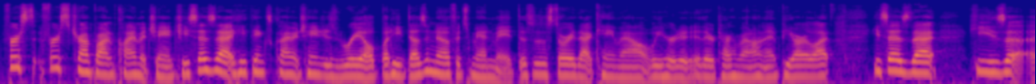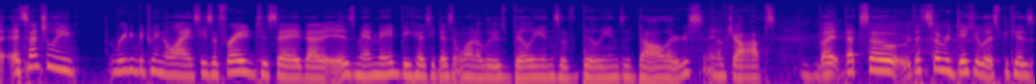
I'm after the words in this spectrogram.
First, first Trump on climate change. He says that he thinks climate change is real, but he doesn't know if it's man-made. This is a story that came out. We heard it. They were talking about it on NPR a lot. He says that he's uh, essentially reading between the lines. He's afraid to say that it is man-made because he doesn't want to lose billions of billions of dollars in jobs. But that's so that's so ridiculous because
